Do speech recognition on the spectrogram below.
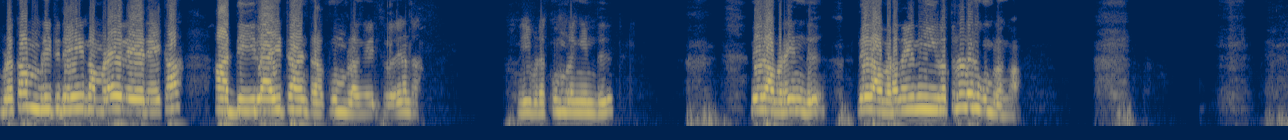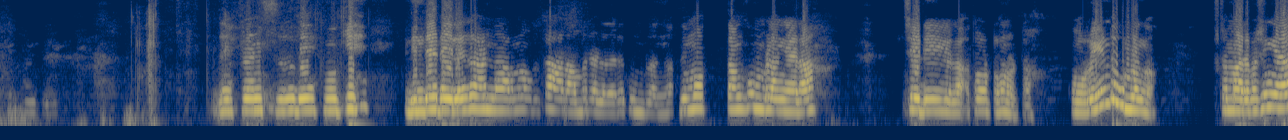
ഇവിടെ കംപ്ലീറ്റ് ഇതേ നമ്മുടെ ഇലയുടെയൊക്കെ അടിയിലായിട്ടാണ് കേട്ടോ കുമ്പളങ്ങ ഇരിക്കുന്നത്. കണ്ട? ഇവിടെ കുമ്പളങ്ങ ഉണ്ട് ഇതേ അവിടെ ഉണ്ട് ദേ അവിടെ നീളത്തിലുള്ള ഒരു കുമ്പളങ്ങ. ഫ്രണ്ട്സ് നോക്കി. ഇതിന്റെ ഇടയിൽ കാണാറ് നമുക്ക് കാണാൻ പറ്റുള്ളത് കുമ്പളങ്ങ. ഇത് മൊത്തം കുമ്പളങ്ങയുടെ ചെടികള തോട്ടമാണ് കേട്ടോ കൊറേ ഉണ്ട് കുമ്പളങ്ങ. ഇഷ്ടംമാരെ പക്ഷെ ഇങ്ങനെ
